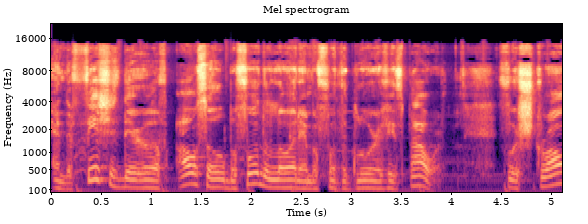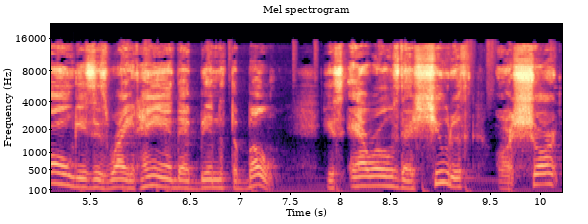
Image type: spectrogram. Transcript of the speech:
and the fishes thereof also before the Lord and before the glory of His power." For strong is his right hand that bendeth the bow. His arrows that shooteth are sharp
